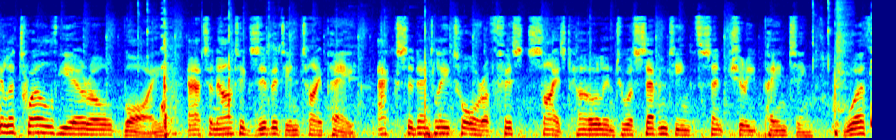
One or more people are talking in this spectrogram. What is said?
Until a 12-year-old boy, at an art exhibit in Taipei, accidentally tore a fist-sized hole into a 17th century painting, worth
